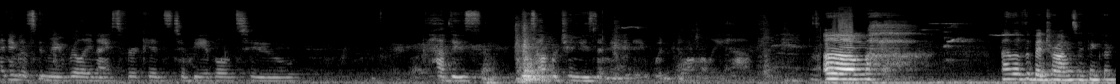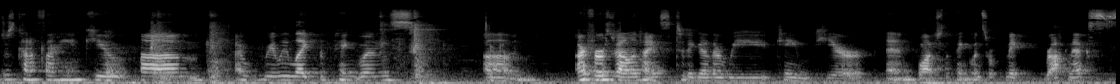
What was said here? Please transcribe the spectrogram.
I think that's going to be really nice for kids to be able to have these these opportunities that maybe they wouldn't normally have. Um, I love the Binturongs. I think they're just kind of funny and cute. Um, I really like the penguins. Um, our first Valentine's together, we came here and watched the penguins make rock necks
